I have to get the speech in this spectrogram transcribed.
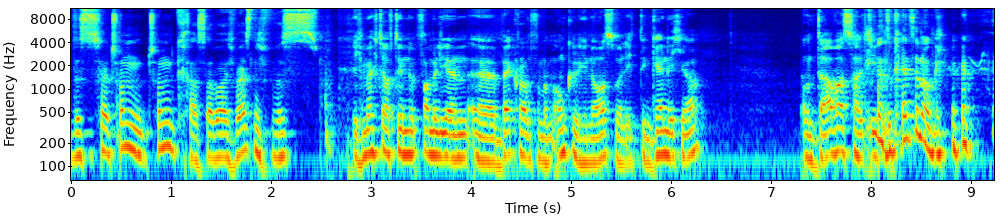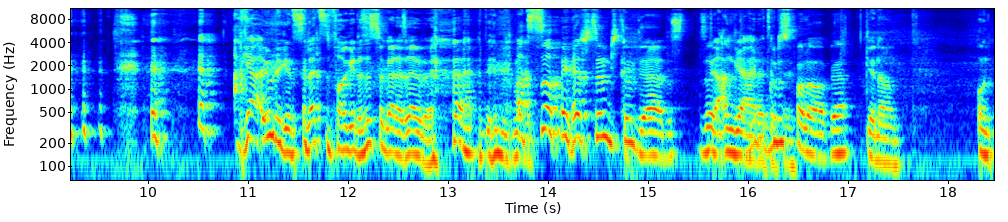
das ist halt schon, schon krass, aber ich weiß nicht, was. Ich möchte auf den familiären äh, Background von meinem Onkel hinaus, weil ich den kenne ich ja. Und da war es halt eben. Du kennst den Onkel. Ach ja, übrigens, zur letzten Folge, das ist sogar derselbe, den ich Ach so, ja, stimmt, stimmt, ja. Das, das Der Angeheiratete. Gutes Follow-up, ja. Genau. Und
